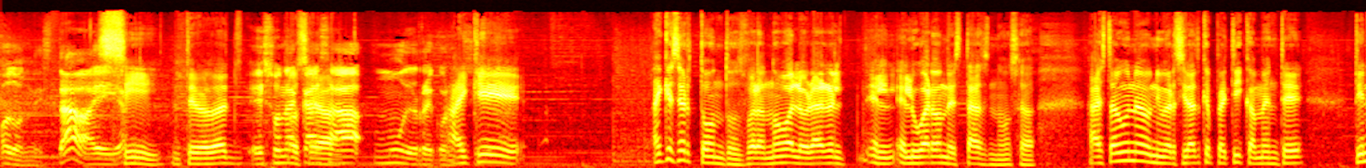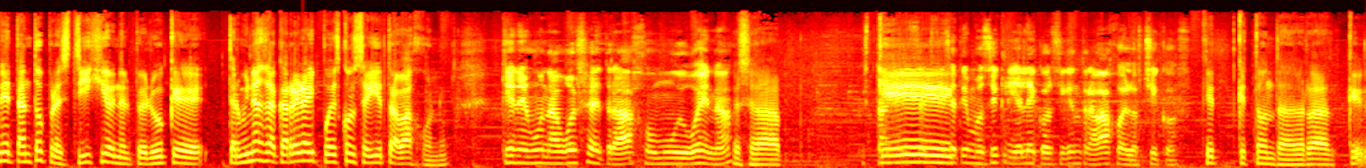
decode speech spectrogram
o donde estaba ella, Sí, de verdad. es una sea, casa muy reconocida. Hay que. Hay que ser tontos para no valorar el, el- el lugar donde estás, ¿no? O sea, hasta en una universidad que prácticamente tiene tanto prestigio en el Perú que terminas la carrera y puedes conseguir trabajo, ¿no? Tienen una bolsa de trabajo muy buena. O sea, Están ¿qué- en el séptimo ciclo y ya le consiguen trabajo a los chicos. Qué, qué tonta, de verdad. Que,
